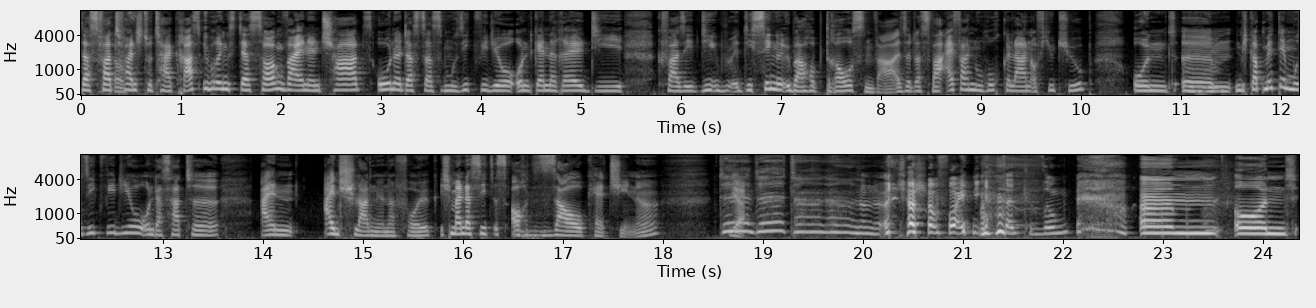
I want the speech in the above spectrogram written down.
das fand, fand ich total krass. Übrigens, der Song war in den Charts, ohne dass das Musikvideo und generell die quasi die, die Single überhaupt draußen war. Also das war einfach nur hochgeladen auf YouTube. Und ähm, ich glaube, mit dem Musikvideo und das hatte einen einschlagenden Erfolg. Ich meine, das Lied ist auch sau catchy, ne? Ja. Ich habe schon vorhin die ganze Zeit gesungen. ähm, und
